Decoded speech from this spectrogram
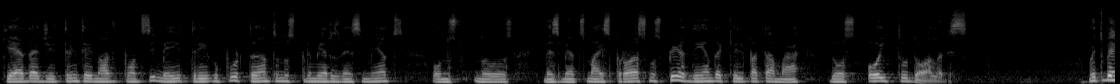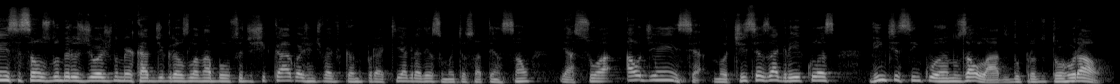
queda de 39 pontos e meio. Trigo, portanto, nos primeiros vencimentos ou nos, nos vencimentos mais próximos, perdendo aquele patamar dos 8 dólares. Muito bem, esses são os números de hoje no mercado de grãos lá na Bolsa de Chicago. A gente vai ficando por aqui. Agradeço muito a sua atenção e a sua audiência. Notícias Agrícolas, 25 anos ao lado do produtor rural.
